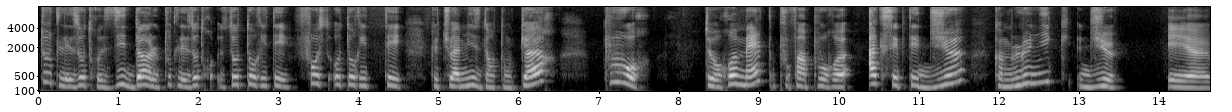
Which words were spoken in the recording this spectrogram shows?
toutes les autres idoles, toutes les autres autorités, fausses autorités tu as mises dans ton cœur pour te remettre, pour, enfin pour euh, accepter Dieu comme l'unique Dieu. Et euh,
